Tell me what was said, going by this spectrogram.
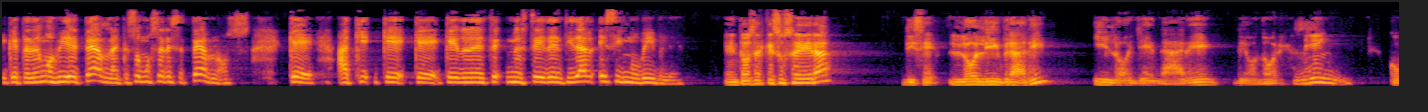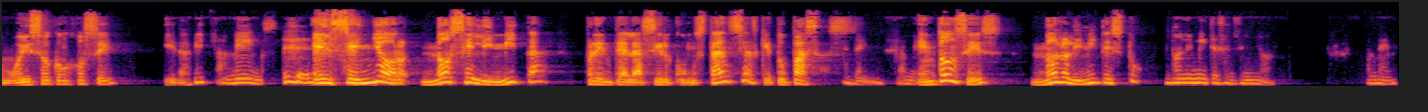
y que tenemos vida eterna, que somos seres eternos, que aquí, que, que, que nuestra identidad es inmovible. Entonces, ¿qué sucederá? Dice, lo libraré y lo llenaré de honores. Amén. Como hizo con José y David. Amén. El Señor no se limita frente a las circunstancias que tú pasas. Amén. Amén. Entonces, no lo limites tú. No limites al Señor. Amén.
